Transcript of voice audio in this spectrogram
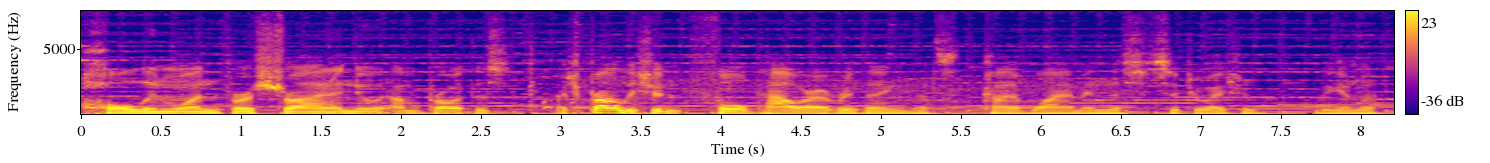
Hole in one, first try. I knew it. I'm a pro at this. I probably shouldn't full power everything. That's kind of why I'm in this situation to begin with.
